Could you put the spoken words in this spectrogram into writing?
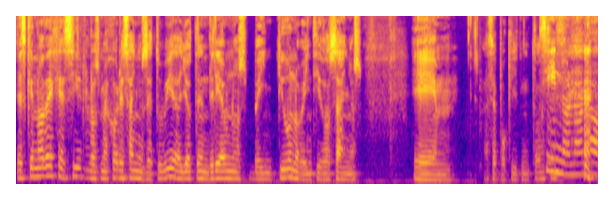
es que no dejes ir los mejores años de tu vida. Yo tendría unos 21, 22 años. eh, hace poquito entonces. sí, no, no, no.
